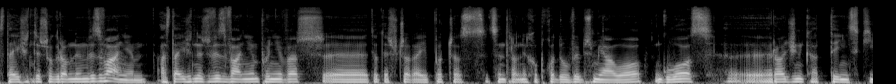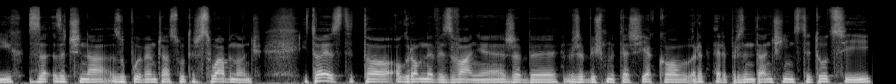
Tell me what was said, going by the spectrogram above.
staje się też ogromnym wyzwaniem. A staje się też wyzwaniem, ponieważ e, to też wczoraj podczas centralnych obchodów wybrzmiało, głos e, rodzin katyńskich zaczyna z upływem czasu też słabnąć. I to jest to ogromne wyzwanie, żeby, żebyśmy też jako reprezentanci instytucji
